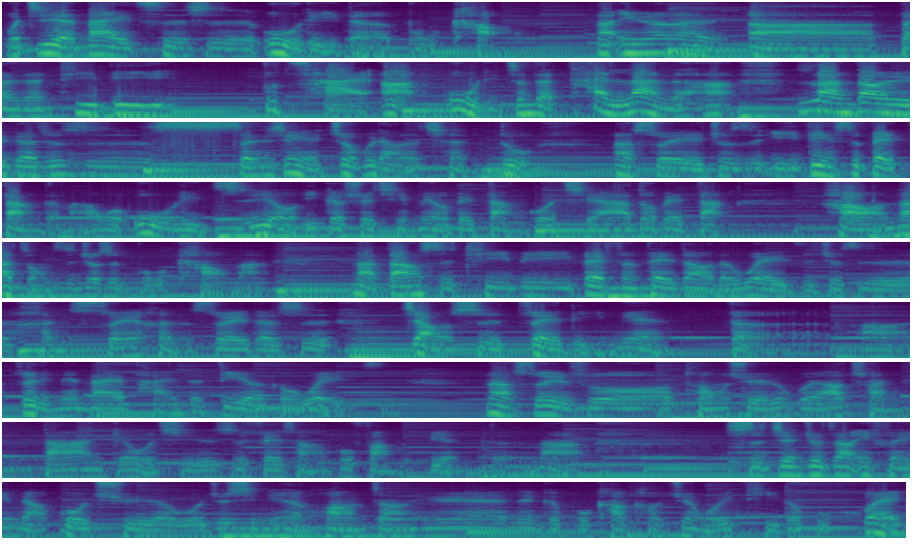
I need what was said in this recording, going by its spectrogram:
我记得那一次是物理的补考，那因为呢，呃，本人 TB 不才啊，物理真的太烂了啊，烂到一个就是神仙也救不了的程度。那所以就是一定是被当的嘛。我物理只有一个学期没有被当过，其他都被当。好，那总之就是补考嘛。那当时 TV 被分配到的位置就是很衰很衰的，是教室最里面的啊，最里面那一排的第二个位置。那所以说，同学如果要传答案给我，其实是非常不方便的。那时间就这样一分一秒过去了，我就心里很慌张，因为那个补考考卷我一题都不会。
